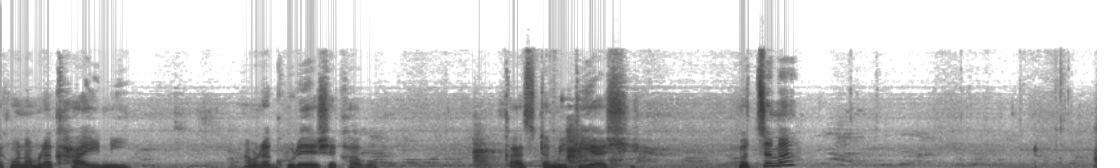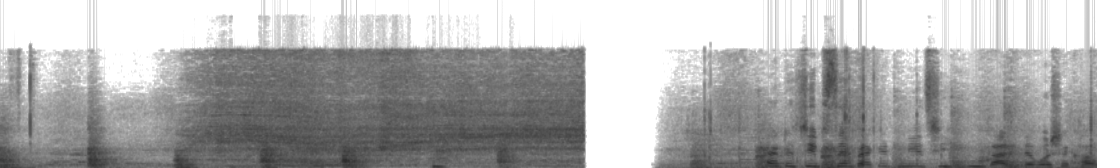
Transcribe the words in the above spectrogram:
এখন আমরা খাইনি। আমরা ঘুরে এসে খাব। কাজটা মিটিয়ে আসি। হচ্ছে না? একটা চিপসের প্যাকেট নিয়েছি গাড়িতে বসে খাব।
